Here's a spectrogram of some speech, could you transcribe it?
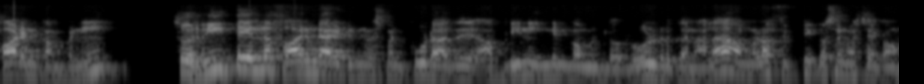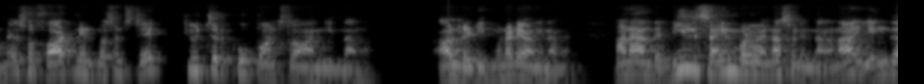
ஃபாரின் கம்பெனி ஸோ ரீட்டைல ஃபாரின் டைரக்ட் இன்வெஸ்ட்மெண்ட் கூடாது அப்படின்னு இந்தியன் கவர்மெண்ட்ல ஒரு ரூல் இருக்கனால அவங்களாம் ஃபிஃப்டி பர்சன்ட் ஸ்டேக் வாங்க முடியாது. So forty nine percent stake Future கூப்பான்ஸ்ல வாங்கியிருந்தாங்க. ஆல்ரெடி முன்னாடியே வாங்கினாங்க. ஆனா அந்த டீல் சைன் பண்ணுவோம் என்ன சொல்லியிருந்தாங்கன்னா எங்க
